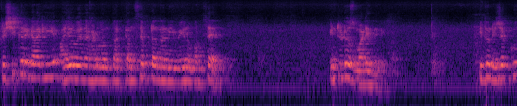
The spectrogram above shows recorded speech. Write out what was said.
ಕೃಷಿಕರಿಗಾಗಿ ಆಯುರ್ವೇದ ಹೇಳುವಂಥ ಕನ್ಸೆಪ್ಟನ್ನು ನೀವೇನು ಮತ್ತೆ ಇಂಟ್ರೊಡ್ಯೂಸ್ ಮಾಡಿದ್ದೀರಿ. ಇದು ನಿಜಕ್ಕೂ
